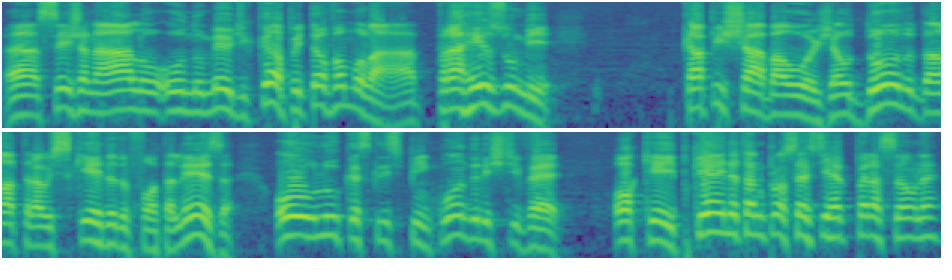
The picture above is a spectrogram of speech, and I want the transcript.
Ah, seja na ala ou no meio de campo? Então vamos lá. Pra resumir. Capixaba hoje é o dono da lateral esquerda do Fortaleza ou o Lucas Crispim, quando ele estiver ok? Porque ainda está no processo de recuperação, né?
